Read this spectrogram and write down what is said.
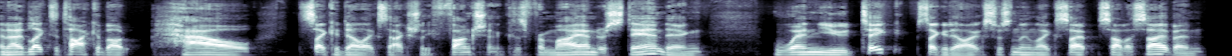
and I'd like to talk about how psychedelics actually function. Because from my understanding, when you take psychedelics or something like psilocybin,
